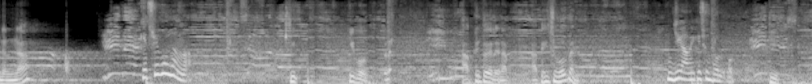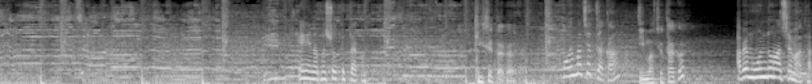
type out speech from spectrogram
না- কিছুই বলবেন না। কি কি বল মানে, আপনি তো এলেন? আপ- আপনি কিছু বলবেন? জি আমি কিছু বলব। কি? এই নিন আপনার সত্তর টাকা। কিসের টাকা? কই মাছের টাকা। কি মাছের টাকা? আপনার মুন্ডু মাছের মাথা।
